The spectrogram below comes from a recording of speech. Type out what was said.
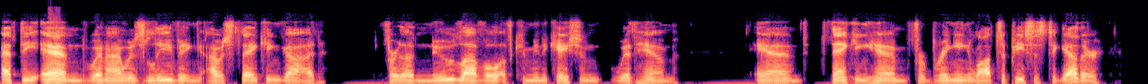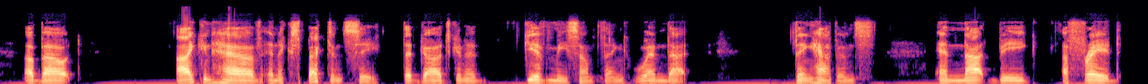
at the end, when I was leaving, I was thanking God for the new level of communication with Him and thanking Him for bringing lots of pieces together about I can have an expectancy that God's going to give me something when that thing happens and not be afraid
